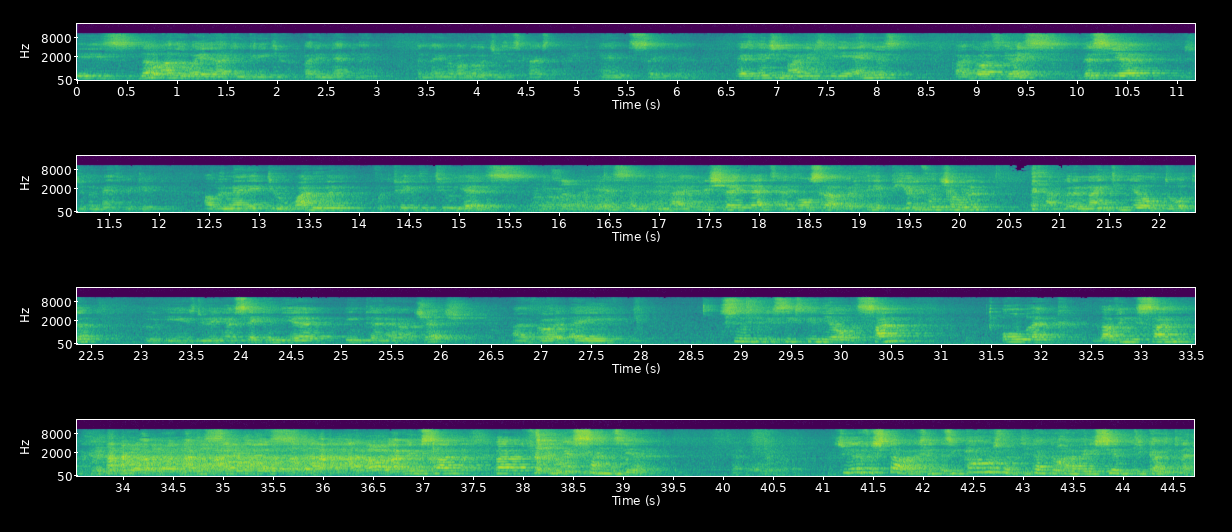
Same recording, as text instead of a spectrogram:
It is no other way that I can greet you but in that name, the name of our Lord Jesus Christ and Savior. As mentioned, my name is Eddie Andrews. By God's grace, this year, let's do the math quickly, I'll be married to one woman for 22 years. Awesome. Yes, and, and I appreciate that. And also, I've got three beautiful children. I've got a 19 year old daughter who is doing a second year intern at our church. I've got a soon to be 16 year old son, all black, loving son. loving son, but where's sons here? So julle verstaan, as as die kamers tot die kant toe gaan, gaan die seun die kant toe.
